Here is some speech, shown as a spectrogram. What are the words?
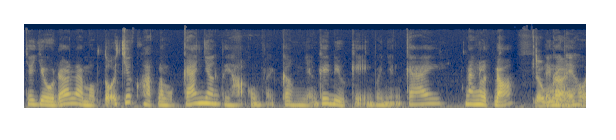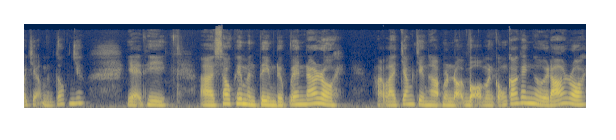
cho dù đó là một tổ chức hoặc là một cá nhân thì họ cũng phải cần những cái điều kiện và những cái năng lực đó đúng để rồi. có thể hỗ trợ mình tốt nhất. Vậy thì uh, sau khi mình tìm được bên đó rồi hoặc là trong trường hợp là nội bộ mình cũng có cái người đó rồi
